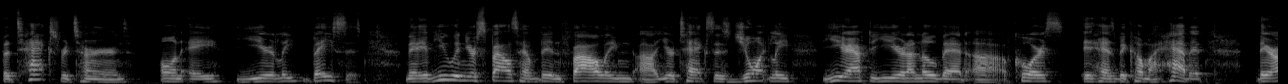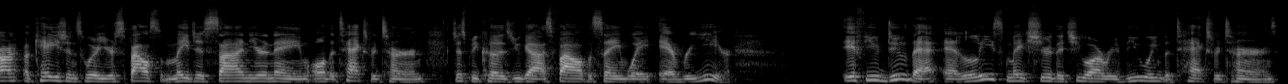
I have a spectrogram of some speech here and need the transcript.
the tax returns on a yearly basis. Now, if you and your spouse have been filing uh, your taxes jointly year after year, and I know that, uh, of course, it has become a habit, there are occasions where your spouse may just sign your name on the tax return just because you guys file the same way every year. If you do that, at least make sure that you are reviewing the tax returns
